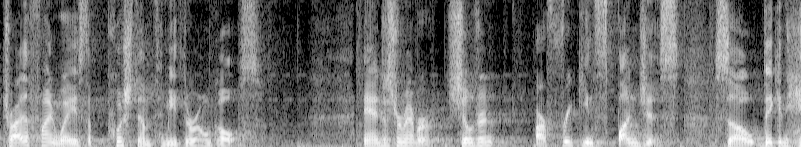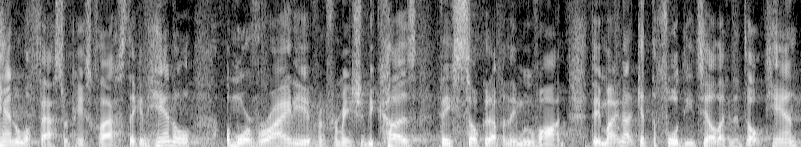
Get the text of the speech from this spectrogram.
try to find ways to push them to meet their own goals. And just remember, children are freaking sponges. So they can handle a faster paced class. They can handle a more variety of information because they soak it up and they move on. They might not get the full detail like an adult can,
